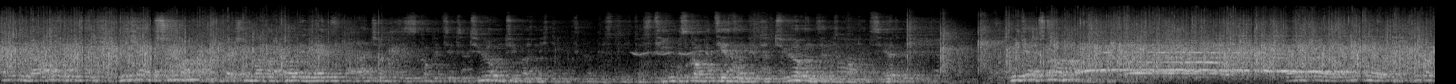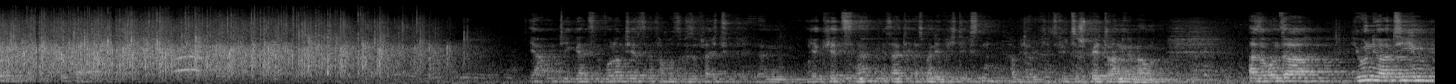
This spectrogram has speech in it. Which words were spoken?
Und genauso wichtig, Michael Schumacher. Michael Schumacher koordiniert allein schon dieses komplizierte Türentyp, also nicht, das, das Team ist kompliziert, sondern die Türen sind kompliziert. Michael Schumacher. Ja, und die ganzen Volunteers einfach mal sowieso vielleicht, ähm, ihr Kids, ne? ihr seid erstmal die wichtigsten, habe ich euch jetzt viel zu spät drangenommen. Also unser Junior-Team,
